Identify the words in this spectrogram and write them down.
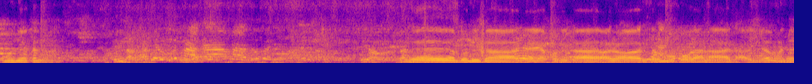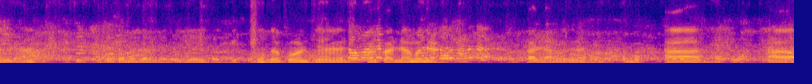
હું દેખાતો હે પવિકા હે પવિકા હર હર શંભુ ભોળાનાથ આવી જાવ મજાની હા? ये तो नगर में जोगिया ये तो गीत તું તો કોણ છે પ્રકાશ ડાંગોદરા પ્રકાશ ડાંગોદરા હા હા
